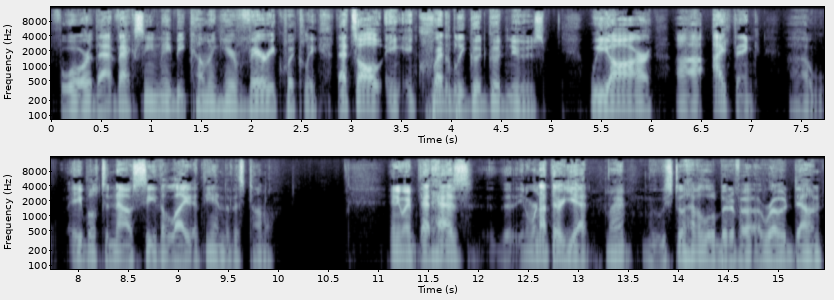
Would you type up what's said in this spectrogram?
for that vaccine may be coming here very quickly. That's all incredibly good, good news. We are, uh, I think, uh, able to now see the light at the end of this tunnel. Anyway, that has, you know, we're not there yet, right? We still have a little bit of a, a road down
